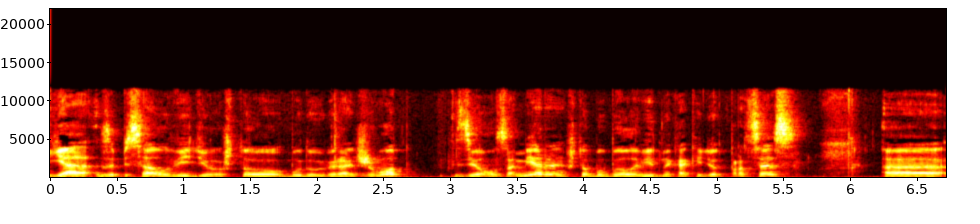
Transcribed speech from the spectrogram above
Я записал видео, что буду убирать живот, сделал замеры, чтобы было видно, как идет процесс. Э,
